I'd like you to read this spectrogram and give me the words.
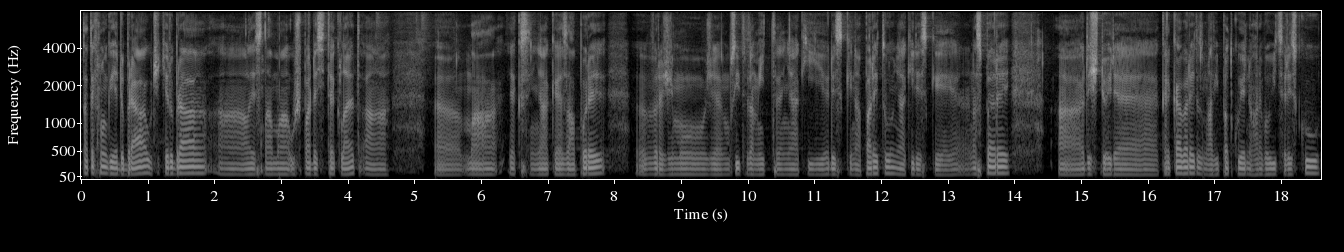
ta technologie je dobrá, určitě dobrá, ale je s náma už pár desítek let a eh, má jaksi nějaké zápory v režimu, že musíte tam mít nějaký disky na paritu, nějaký disky na spéry, a když dojde k recovery, to znamená výpadku jednoho nebo více disků,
